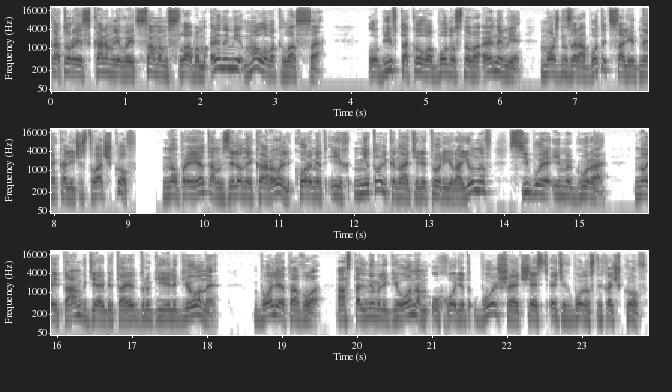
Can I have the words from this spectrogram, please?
который скармливает самым слабым энеми малого класса. Убив такого бонусного энеми, можно заработать солидное количество очков. Но при этом Зеленый Король кормит их не только на территории районов Сибуя и Мегура, но и там, где обитают другие легионы. Более того, остальным легионам уходит большая часть этих бонусных очков.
